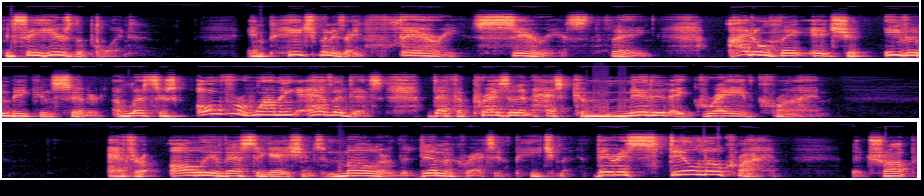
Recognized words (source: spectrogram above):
But see, here's the point impeachment is a very serious thing. I don't think it should even be considered unless there's overwhelming evidence that the president has committed a grave crime. After all the investigations, Mueller, the Democrats' impeachment, there is still no crime that Trump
